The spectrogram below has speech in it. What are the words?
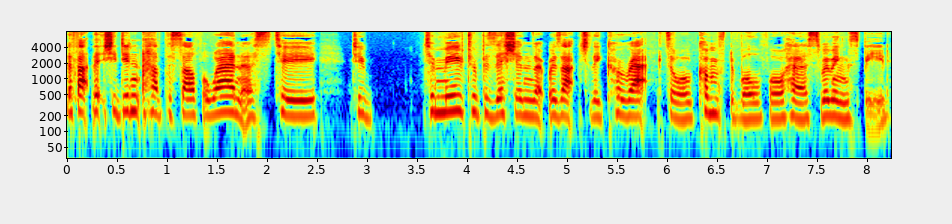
the fact that she didn't have the self awareness to to to move to a position that was actually correct or comfortable for her swimming speed.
